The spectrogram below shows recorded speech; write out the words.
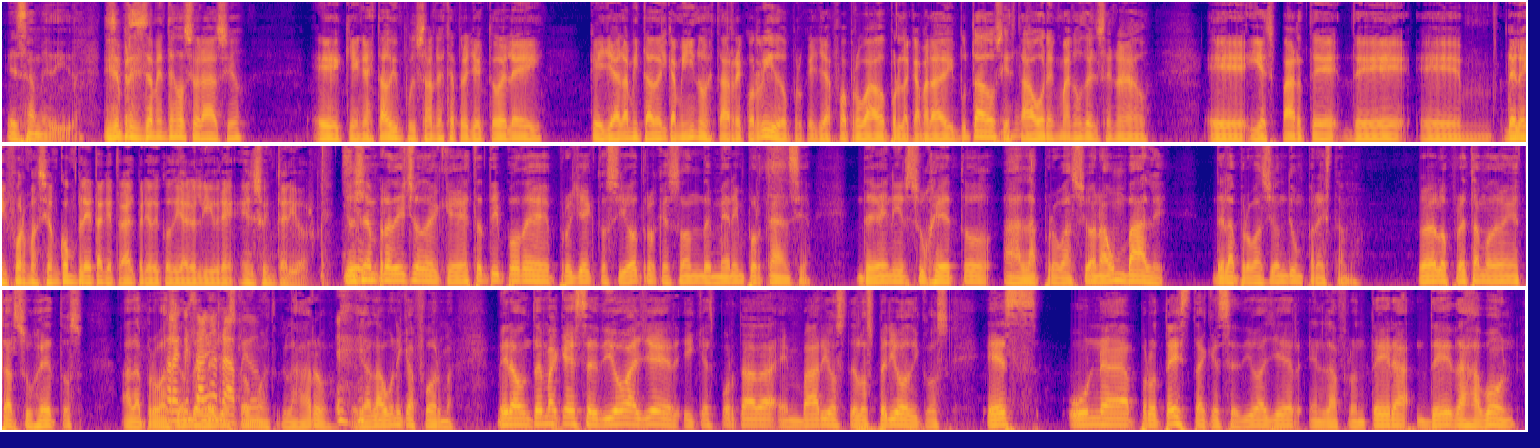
esa medida. Dice precisamente José Horacio, quien ha estado impulsando este proyecto de ley, que ya la mitad del camino está recorrido porque ya fue aprobado por la Cámara de Diputados y está ahora en manos del Senado eh, y es parte de, eh, de la información completa que trae el periódico Diario Libre en su interior. Yo siempre he dicho de que este tipo de proyectos y otros que son de mera importancia deben ir sujetos a la aprobación, a un vale de la aprobación de un préstamo. Pero los préstamos deben estar sujetos a la aprobación de leyes como esto. Claro, sería la única forma. Mira, un tema que se dio ayer y que es portada en varios de los periódicos es una protesta que se dio ayer en la frontera de Dajabón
